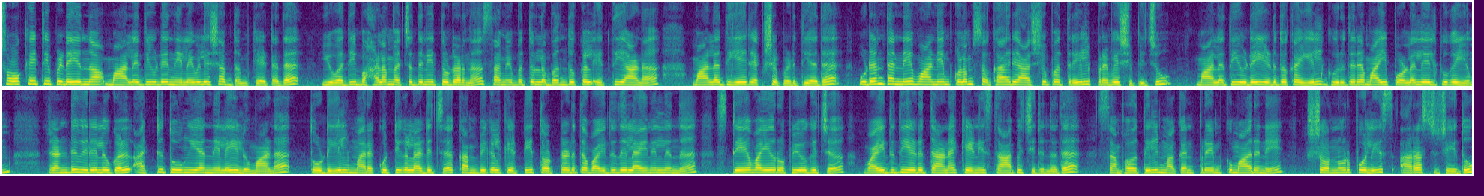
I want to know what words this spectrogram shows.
ഷോക്കേറ്റ് പിടയുന്ന മാലതിയുടെ നിലവിളി ശബ്ദം കേട്ടത്. യുവതി ബഹളം വച്ചതിനെ തുടർന്ന് സമീപത്തുള്ള ബന്ധുക്കൾ എത്തിയാണ് മാലതിയെ രക്ഷപ്പെടുത്തിയത്. ഉടൻ തന്നെ വാണിയംകുളം സ്വകാര്യ ആശുപത്രിയിൽ പ്രവേശിപ്പിച്ചു. മാലതിയുടെ ഇടതുകൈയിൽ ഗുരുതരമായി പൊള്ളലേൽക്കുകയും രണ്ട് വിരലുകൾ അറ്റുതൂങ്ങിയ നിലയിലുമാണ് തൊടിയിൽ മരക്കുറ്റികൾ അടിച്ച് കമ്പികൾ കെട്ടി തൊട്ടടുത്ത വൈദ്യുതി ലൈനിൽ നിന്ന് സ്റ്റേ വയർ ഉപയോഗിച്ച് വൈദ്യുതിയെടുത്താണ് കെണി സ്ഥാപിച്ചിരുന്നത്. സംഭവത്തിൽ മകൻ പ്രേംകുമാറിനെ ഷൊർണൂർ പോലീസ് അറസ്റ്റ് ചെയ്തു.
